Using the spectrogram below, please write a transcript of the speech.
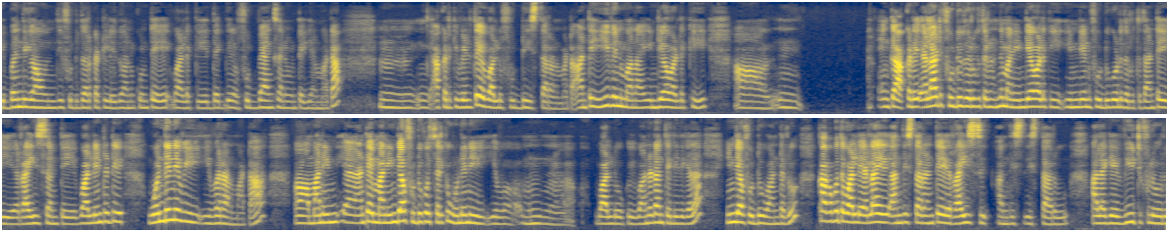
ఇబ్బందిగా ఉంది ఫుడ్ దొరకట్లేదు అనుకుంటే వాళ్ళకి దగ్గర ఫుడ్ బ్యాంక్స్ అని ఉంటాయి అనమాట అక్కడికి వెళ్తే వాళ్ళు ఫుడ్ ఇస్తారనమాట అంటే ఈవెన్ మన ఇండియా వాళ్ళకి ఇంకా అక్కడ ఎలాంటి ఫుడ్ దొరుకుతుంది మన ఇండియా వాళ్ళకి ఇండియన్ ఫుడ్ కూడా దొరుకుతుంది. అంటే రైస్ అంటే వాళ్ళు ఏంటంటే వండినవి ఇవ్వరు అనమాట మన ఇండియా అంటే మన ఇండియా ఫుడ్కి వచ్చేసరికి వండిని వాళ్ళు వాళ్ళకి వండడం తెలియదు కదా. ఇండియా ఫుడ్ వండరు. కాకపోతే వాళ్ళు ఎలా అందిస్తారంటే రైస్ అందిస్తారు. అలాగే వీట్ ఫ్లోర్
